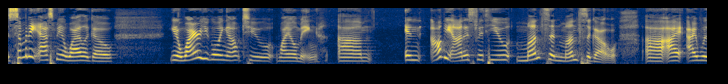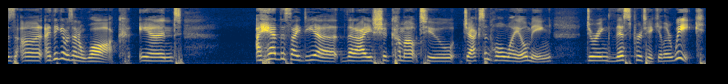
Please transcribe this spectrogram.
somebody asked me a while ago, you know, why are you going out to Wyoming? Um, and I'll be honest with you, months and months ago, uh, I I was on I think I was on a walk and I had this idea that I should come out to Jackson Hole, Wyoming during this particular week.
